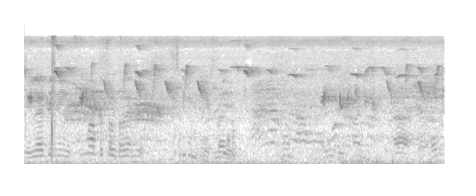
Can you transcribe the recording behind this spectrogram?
இல்லாட்டி நீங்கள் சும்மா அப்படி சொல்கிறேன்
